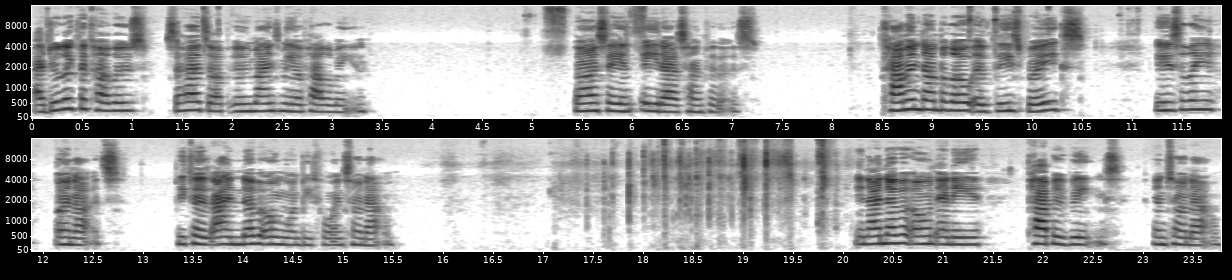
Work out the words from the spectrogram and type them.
I do like the colors, so heads up, it reminds me of Halloween. But I want to say an 8 out of 10 for this. Comment down below if these breaks easily or not because I never owned one before until now. And I never owned any Papa Rings until now.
